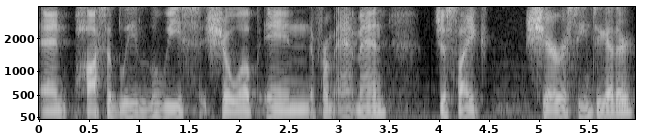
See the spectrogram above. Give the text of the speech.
and possibly Luis show up in from Ant Man, just like share a scene together?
